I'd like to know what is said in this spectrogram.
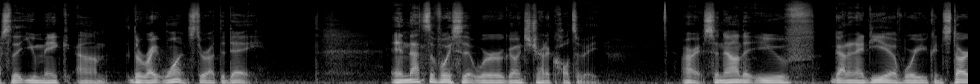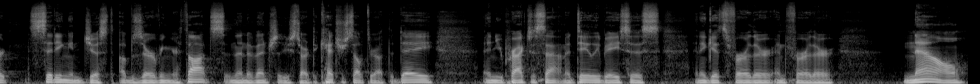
so that you make um, the right ones throughout the day. And that's the voice that we're going to try to cultivate. All right, so now that you've got an idea of where you can start sitting and just observing your thoughts, and then eventually you start to catch yourself throughout the day, and you practice that on a daily basis, and it gets further and further. Now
